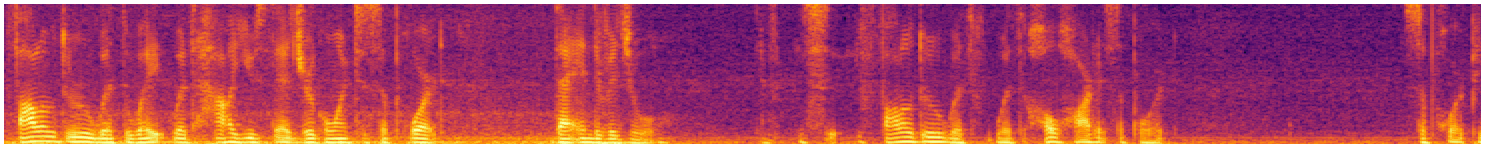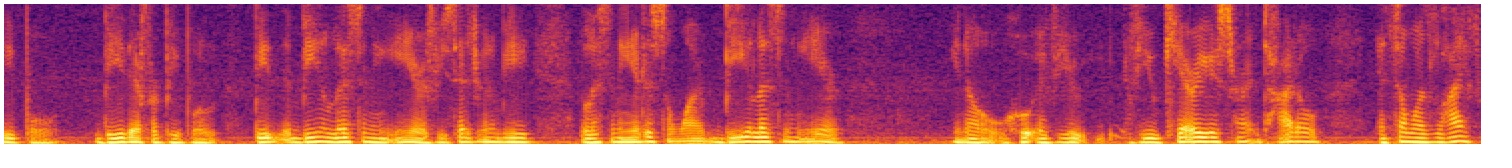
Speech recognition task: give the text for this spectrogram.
Follow through with the way with how you said you're going to support that individual. Follow through with with wholehearted support. Support people. Be there for people. Be be a listening ear. If you said you're gonna be a listening ear to someone, be a listening ear. You know, who if you if you carry a certain title in someone's life,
